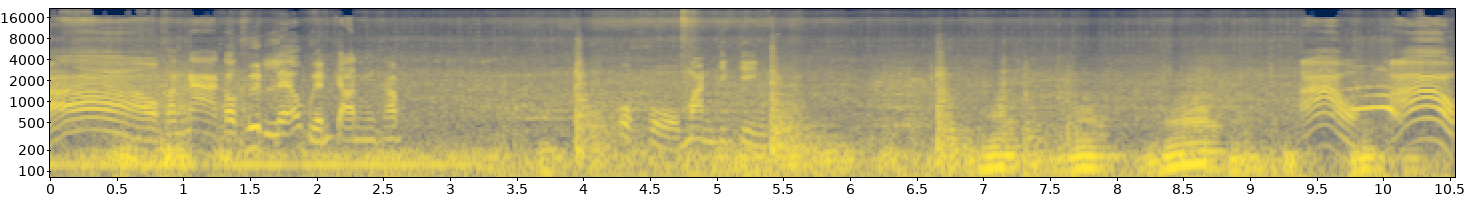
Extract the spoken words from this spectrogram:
อ้าวข้างหน้าก็ขึ้นแล้วเหมือนกันครับ โอ้โห มันจริง ๆ อ้าว อ้าว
